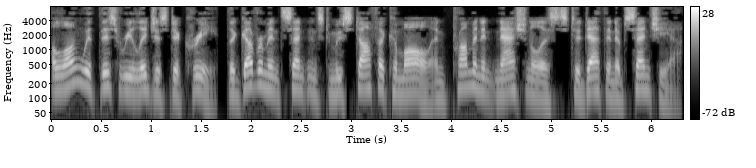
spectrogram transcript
Along with this religious decree, the government sentenced Mustafa Kemal and prominent nationalists to death in absentia.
